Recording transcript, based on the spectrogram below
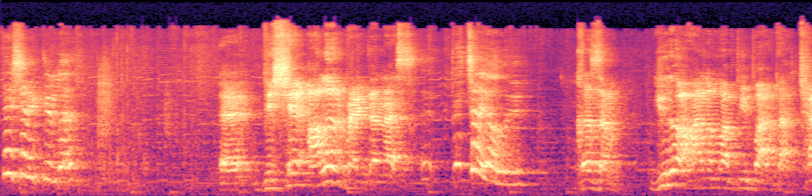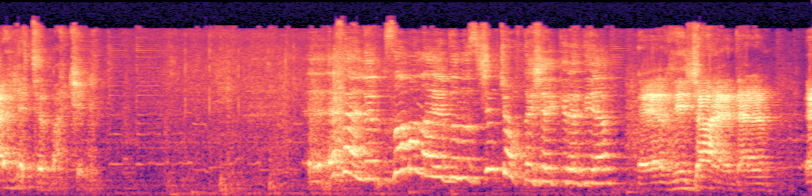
Teşekkürler. E, bir şey alır mıydınız? Ee, Bir çay alayım. Kızım, Gülo Hanım'a bir bardak çay getir bakayım. Teşekkür ediyorum. E, rica ederim. E,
